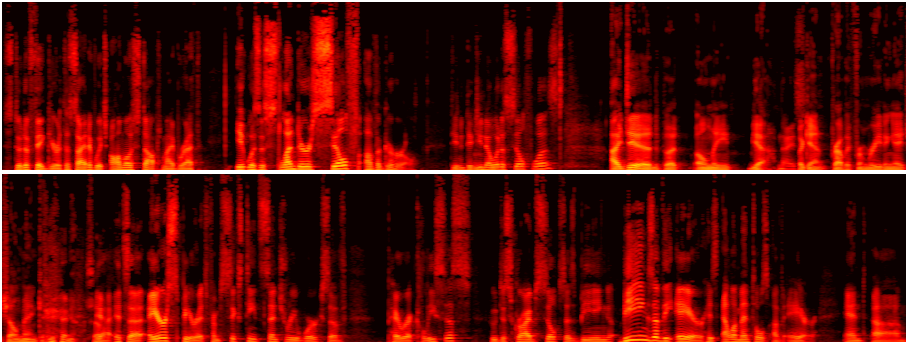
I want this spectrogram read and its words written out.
stood a figure at the sight of which almost stopped my breath. it was a slender sylph of a girl. Did you, did you know what a sylph was? I did, but only yeah. Nice. Again, probably from reading H.L. Mencken. Yeah, so. Yeah, it's a air spirit from 16th century works of Paracelsus, who describes sylphs as being beings of the air, his elementals of air. And um,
